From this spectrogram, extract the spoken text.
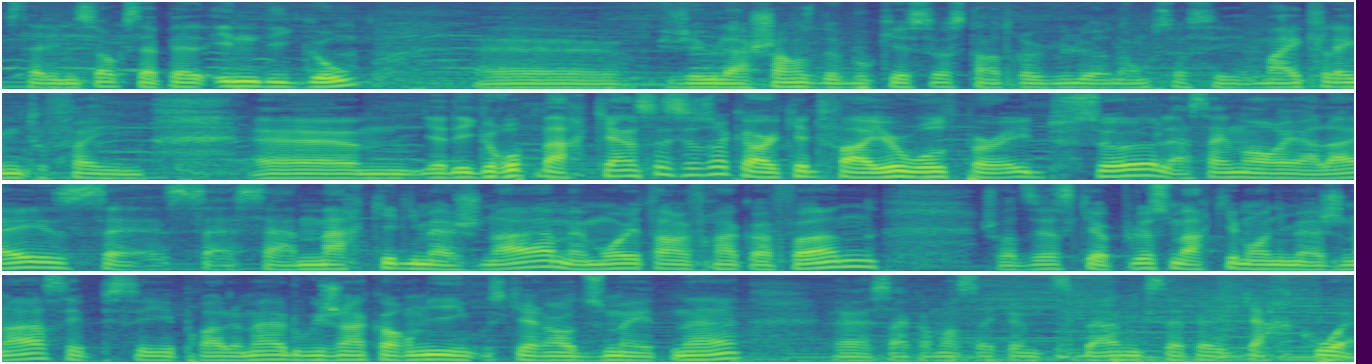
C'était l'émission qui s'appelle Indigo. Euh, j'ai eu la chance de booker ça, cette entrevue-là. Donc ça, c'est my claim to fame. Il y a des groupes marquants. Ça, c'est sûr qu'Arcade Fire, Wolf Parade, tout ça, la scène montréalaise, ça, a marqué l'imaginaire. Mais moi, étant un francophone, je vais dire ce qui a plus marqué mon imaginaire, c'est, c'est probablement Louis-Jean Cormier, ou ce qui est rendu maintenant. Ça commence avec un petit band qui s'appelle Carquois.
